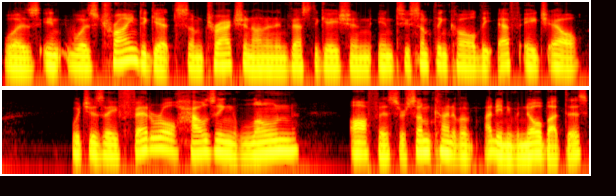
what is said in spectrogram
was in was trying to get some traction on an investigation into something called the FHL, which is a federal housing loan office or some kind of a I didn't even know about this.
